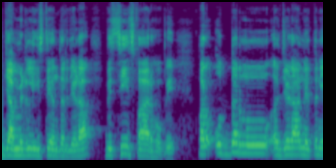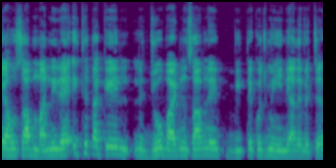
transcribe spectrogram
ਜਾਂ ਮਿਡਲ ਈਸਟ ਦੇ ਅੰਦਰ ਜਿਹੜਾ ਵੀ ਸੀਜ਼ ਫਾਇਰ ਹੋਵੇ। ਪਰ ਉਧਰ ਨੂੰ ਜਿਹੜਾ ਨਿਤਨਯਾਹੂ ਸਾਹਿਬ ਮੰਨ ਨਹੀਂ ਰਹੇ, ਇੱਥੇ ਤੱਕ ਕਿ ਲ- ਜੋ ਬਾਈਡਨ ਸਾਹਿਬ ਨੇ ਬੀਤੇ ਕੁਝ ਮਹੀਨਿਆਂ ਦੇ ਵਿੱਚ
